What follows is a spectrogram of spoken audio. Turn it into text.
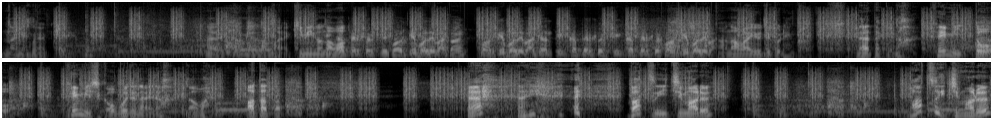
何くんやっけ何や君の名前。君の名は。あ、名前言うてくれへんか。何やったっけな。フェミと、フェミしか覚えてないな。名前。あったあったあった。え？何？バツ 10? バツ 10?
